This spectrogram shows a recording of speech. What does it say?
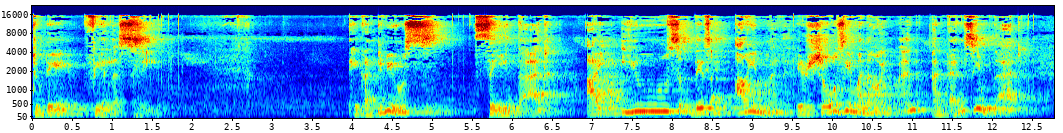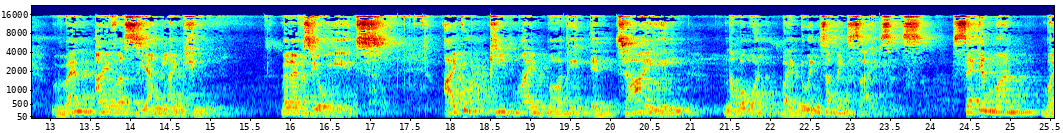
today fearlessly. He continues saying that I use this ointment. He shows him an ointment and tells him that when I was young like you, when I was your age, I could keep my body agile, number one, by doing some exercises. Second one, by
